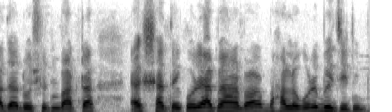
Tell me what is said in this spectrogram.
আদা, রসুন বাটা একসাথে করে আমি আবার ভালো করে ভেজে নিব।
